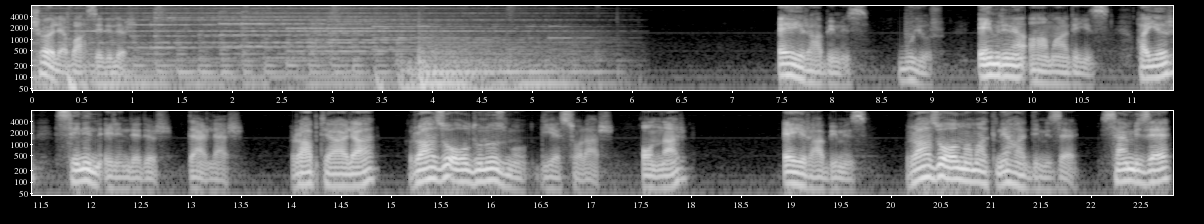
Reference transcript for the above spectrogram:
şöyle bahsedilir. Ey Rabbimiz buyur, emrine amadeyiz. Hayır senin elindedir derler. Rab Teala razı oldunuz mu diye sorar. Onlar, ey Rabbimiz razı olmamak ne haddimize, sen bize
